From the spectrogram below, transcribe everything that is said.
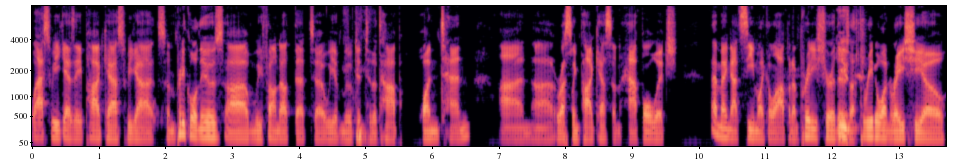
Last week, as a podcast, we got some pretty cool news. Um, we found out that uh, we have moved into the top 110 on uh, wrestling podcasts on Apple, which that might not seem like a lot, but I'm pretty sure there's a three to one ratio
